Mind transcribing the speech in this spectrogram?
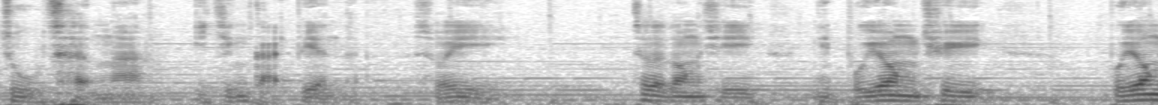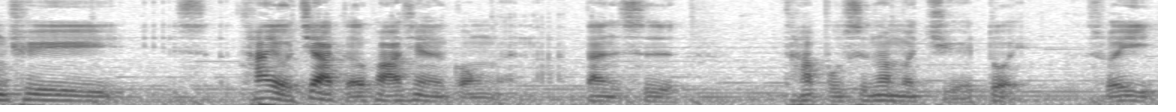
组成啊已经改变了，所以这个东西你不用去不用去，它有价格发现的功能啊，但是它不是那么绝对，所以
